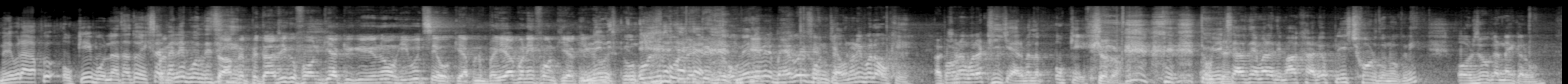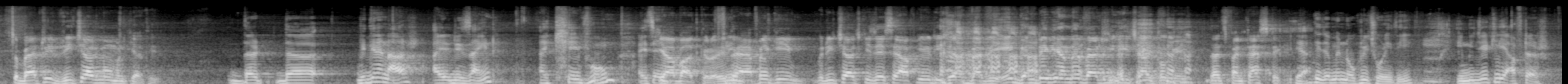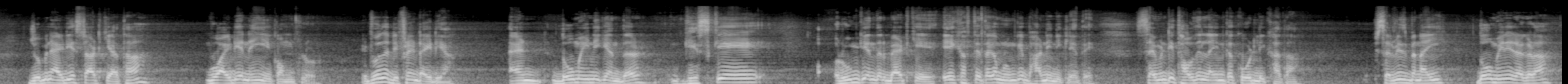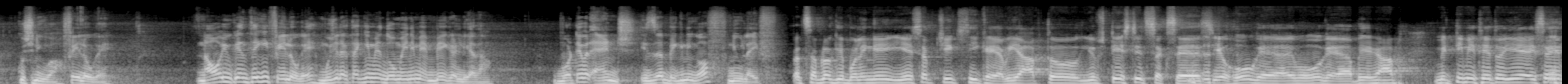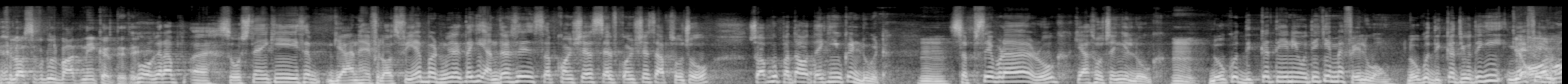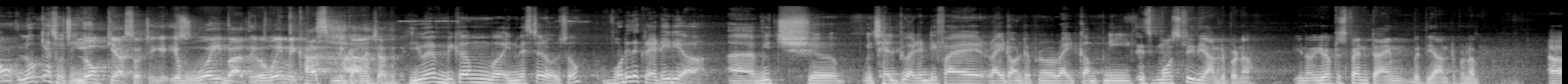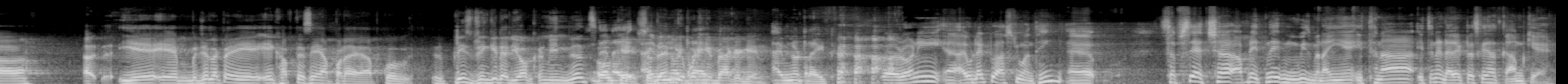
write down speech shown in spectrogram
मैंने बोला आपको ओके ही बोलना था। तो एक साल पहले बोल देते तो आपने पिताजी को फ़ोन किया क्योंकि you know he would say okay अपने भैया को नहीं फ़ोन किया क्योंकि नहीं उसको वो नहीं बोल रहे थे कि नहीं नहीं, मेरे भैया को ही फ़ोन किया। उन्होंने बोला ओके। अच्छा। तो उन्होंने बोला ठीक है यार मतलब ओके। चलो। तुम एक साल से हमारा दिमाग खा रहे हो प्लीज़ छोड़ दो नौकरी और जो करना है करो। तो बैटरी रिचार्ज मोमेंट क्या थी? The within an hour I resigned I came home. I said, क्या बात करो? ये तो एप्पल की रिचार्ज की जैसे आपकी रिचार्ज बैटरी एक घंटे के अंदर बैटरी रिचार्ज हो गई। That's fantastic Yeah. कि जब मैंने नौकरी छोड़ी थी इमीडिएटली आफ्टर जो मैंने आइडिया स्टार्ट किया था वो आइडिया नहीं है Common Floor it was a different idea and दो महीने के अंदर घिस के रूम के अंदर बैठ के एक हफ़्ते तक हम रूम के बाहर नहीं निकले थे। सेवेंटी थाउज़ेंड लाइन का कोड लिखा था। सर्विस बनाई दो महीने रगड़ा कुछ नहीं हुआ फेल हो गए। नाउ यू कैन से कि फेल हो गए। मुझे लगता है कि मैं दो महीने में एम कर लिया था। Whatever end is the beginning of new life पर सब लोग ये बोलेंगे ये सब चीज़ ठीक है। अभी आप तो यू टेस्टेड सक्सेस ये हो गया है वो हो गया। अभी आप मिट्टी में थे तो ये ऐसे फिलोसफिकल बात नहीं करते थे। तो अगर आप अ, सोचते हैं कि ये सब ज्ञान है फिलोसफी है बट मुझे लगता है कि अंदर से सब कॉन्शियस सेल्फ कॉन्शियस आप सोचो सो आपको पता होता है कि यू कैन डू इट सबसे बड़ा रोग क्या सोचेंगे लोग लोगों को दिक्कत ये नहीं होती कि मैं फेल हुआ हूँ लोगों को दिक्कत ये होती है कि मैं फेल हुआ हूँ लोग क्या सोचेंगे लोग क्या सोचेंगे ये वही बात है वही मैं खास निकालना चाहता You have become uh, investor also. What is the criteria uh, which uh, which help you identify right entrepreneur, right company? it's mostly the entrepreneur. You know, you have to spend time with the entrepreneur. Uh, uh, ये, ये मुझे लगता है ये एक हफ़्ते से यहाँ पड़ा है आपको। Please drink it at your convenience okay so then you putting it back again I am not right Ronnie I would like to ask you one thing सबसे अच्छा आपने इतने मूवीज़ बनाई हैं इतना इतने डायरेक्टर्स के साथ काम किया है।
